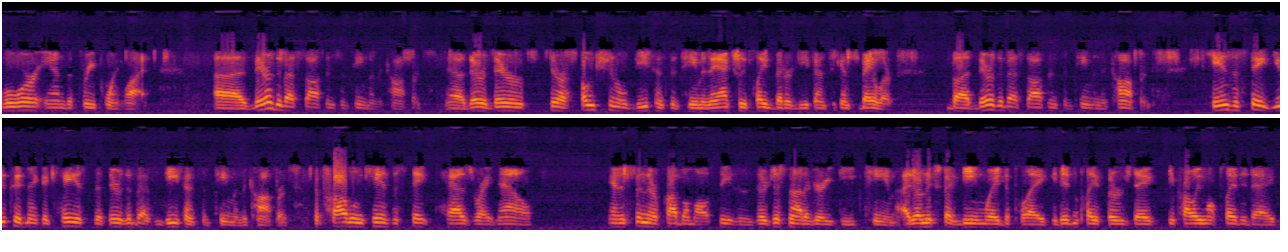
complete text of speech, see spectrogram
floor and the three point line. Uh, they're the best offensive team in the conference. Uh, they're they're they're a functional defensive team, and they actually played better defense against Baylor. But they're the best offensive team in the conference. Kansas State, you could make a case that they're the best defensive team in the conference. The problem Kansas State has right now, and it's been their problem all season, they're just not a very deep team. I don't expect Dean Wade to play. He didn't play Thursday. He probably won't play today.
